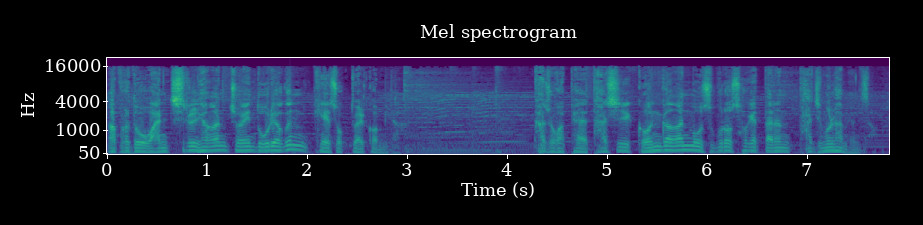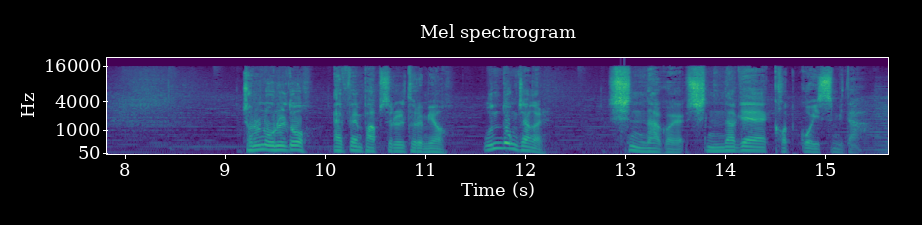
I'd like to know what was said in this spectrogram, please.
앞으로도 완치를 향한 저의 노력은 계속될 겁니다. 가족 앞에 다시 건강한 모습으로 서겠다는 다짐을 하면서 저는 오늘도 FM 밥스를 들으며 운동장을 신나게, 신나게 걷고 있습니다.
